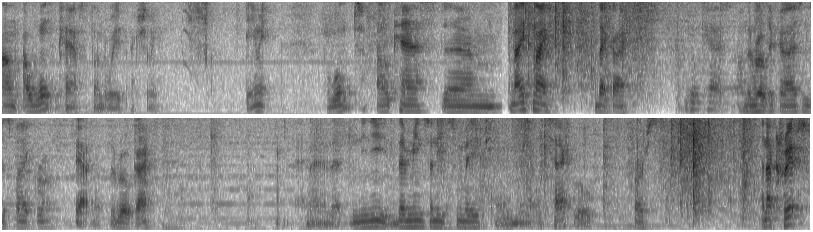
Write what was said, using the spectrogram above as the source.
Um, I won't cast Thunder Wave actually. Damn it. I won't. I'll cast um, Ice Knife. That guy. You'll cast on The the, rope. the guys in the spike growth. Yeah, the rogue guy. And uh, that need, that means I need to make an attack roll first. And I crit.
